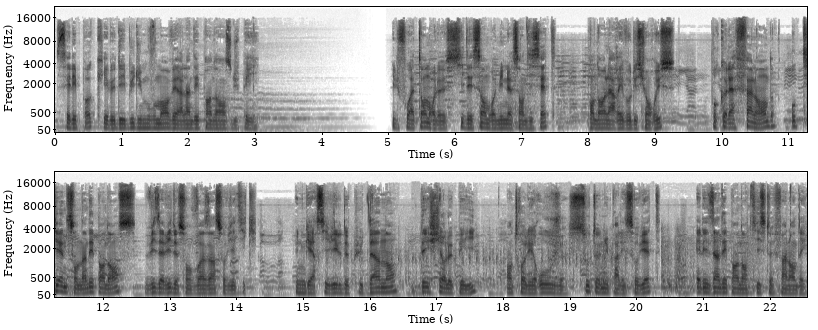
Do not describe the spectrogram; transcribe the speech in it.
c'est l'époque et le début du mouvement vers l'indépendance du pays. Il faut attendre le 6 décembre 1917, pendant la Révolution russe, pour que la Finlande obtienne son indépendance vis-à-vis de son voisin soviétique. Une guerre civile de plus d'un an déchire le pays entre les rouges soutenus par les soviets et les indépendantistes finlandais.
